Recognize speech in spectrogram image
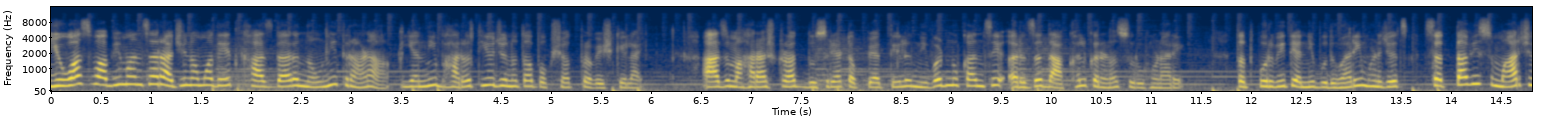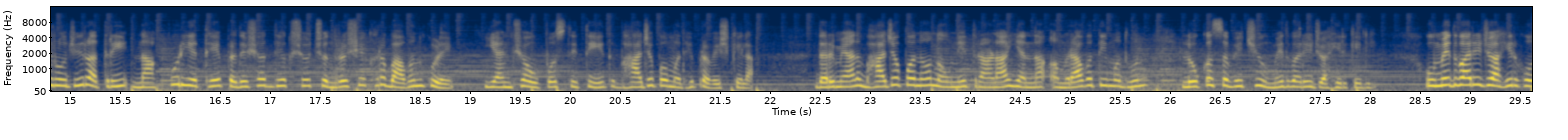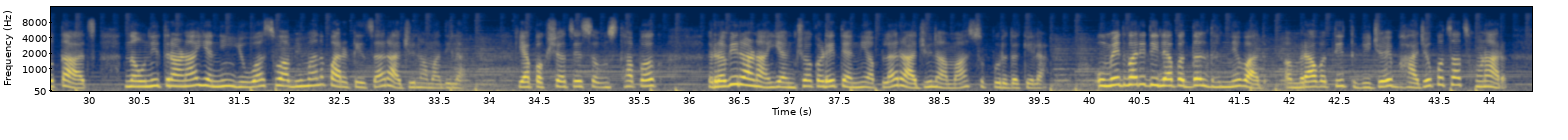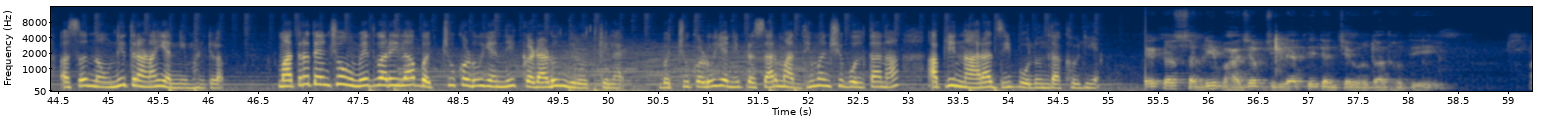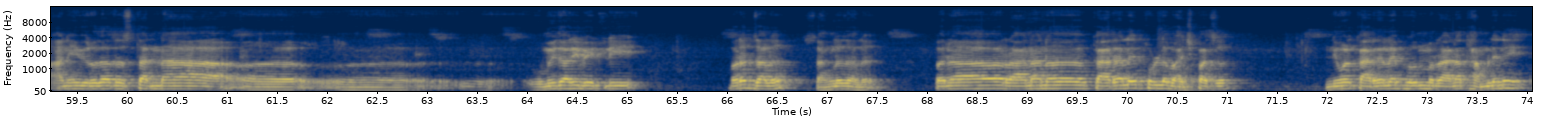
युवा स्वाभिमानचा राजीनामा देत खासदार नवनीत राणा यांनी भारतीय जनता पक्षात प्रवेश केलाय. आज महाराष्ट्रात दुसऱ्या टप्प्यातील निवडणुकांचे अर्ज दाखल करणं सुरू होणार आहे. तत्पूर्वी त्यांनी बुधवारी म्हणजेच सत्तावीस मार्च रोजी रात्री नागपूर येथे प्रदेशाध्यक्ष चंद्रशेखर बावनकुळे यांच्या उपस्थितीत भाजपमध्ये प्रवेश केला. दरम्यान भाजपनं नवनीत राणा यांना अमरावतीमधून लोकसभेची उमेदवारी जाहीर केली. उमेदवारी जाहीर होताच नवनीत राणा यांनी युवा स्वाभिमान पार्टीचा राजीनामा दिला. या पक्षाचे संस्थापक रवी राणा यांच्याकडे त्यांनी आपला राजीनामा सुपूर्द केला. उमेदवारी दिल्याबद्दल धन्यवाद. अमरावतीत विजय भाजपचाच होणार असं नवनीत राणा यांनी म्हटलं. मात्र त्यांच्या उमेदवारीला बच्चू कडू यांनी कडाडून विरोध केलाय. बच्चू कडू यांनी प्रसार माध्यमांशी बोलताना आपली नाराजी बोलून दाखवली आहे सगळी भाजप जिल्ह्यातली त्यांच्या विरोधात होती. आणि विरोधात असताना उमेदवारी भेटली. बरंच झालं चांगलं झालं. पण राणानं कार्यालय फोडलं भाजपाचं. निवळ कार्यालय फोडून राणा थांबले नाही.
